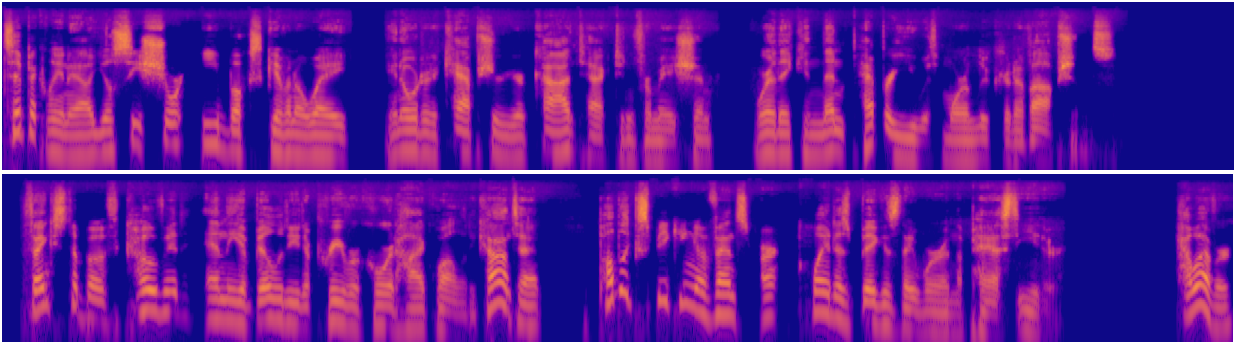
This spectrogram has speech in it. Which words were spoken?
Typically, now you'll see short ebooks given away in order to capture your contact information, where they can then pepper you with more lucrative options. Thanks to both COVID and the ability to pre record high quality content, public speaking events aren't quite as big as they were in the past either. However,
